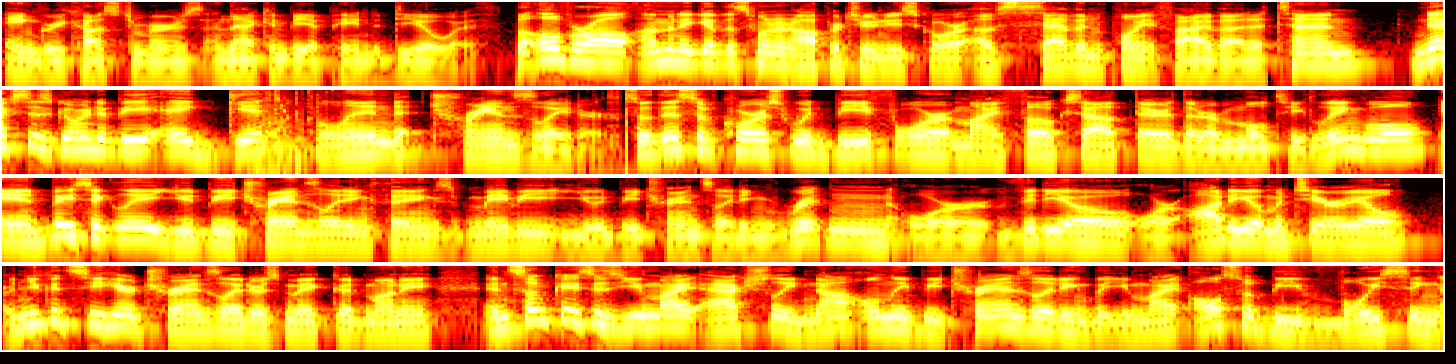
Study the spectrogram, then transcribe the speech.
angry customers, and that can be a pain to deal with. But overall, I'm gonna give this one an opportunity score of 7.5 out of 10. Next is going to be a GetBlend translator. So this of course would be for my folks out there that are multilingual. And basically you'd be translating things. Maybe you would be translating written or video or audio material. And you can see here translators make good money. In some cases, you might actually not only be translating, but you might also be voicing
